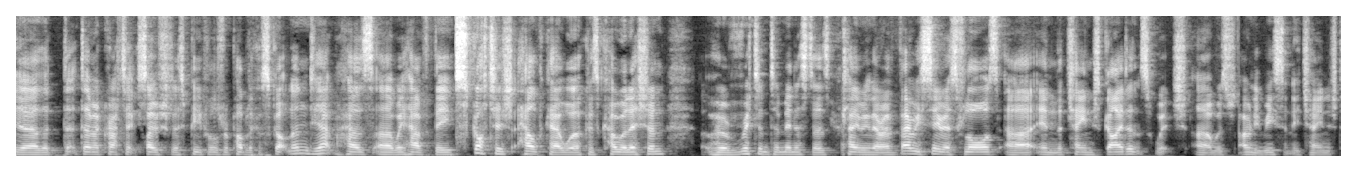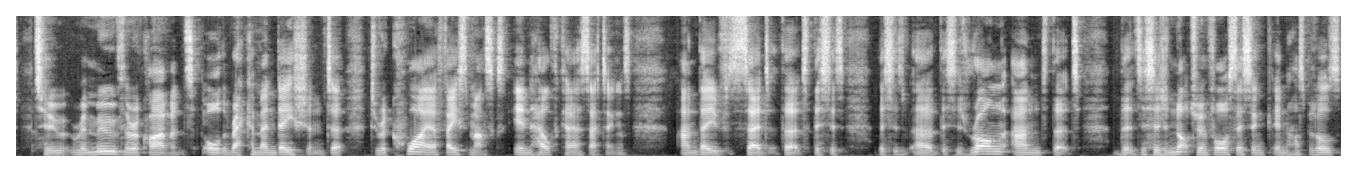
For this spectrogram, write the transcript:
Yeah, the D- Democratic Socialist People's Republic of Scotland. Yep, has uh, we have the Scottish Healthcare Workers Coalition who have written to ministers claiming there are very serious flaws uh, in the changed guidance, which uh, was only recently changed to remove the requirement or the recommendation to to require face masks in healthcare settings and they've said that this is this is uh, this is wrong, and that the decision not to enforce this in, in hospitals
